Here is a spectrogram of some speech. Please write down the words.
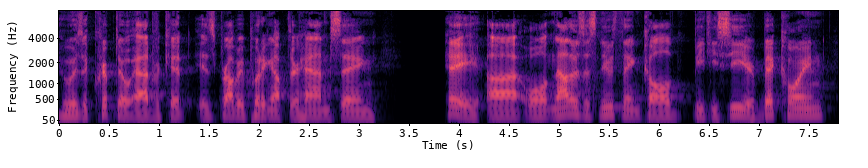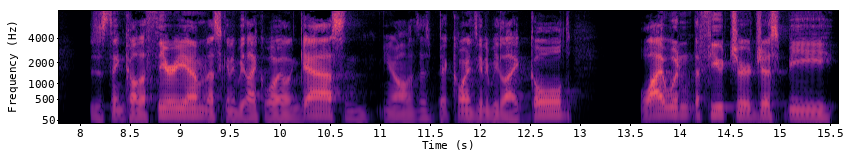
who is a crypto advocate is probably putting up their hand saying, "Hey, uh, well now there's this new thing called BTC or Bitcoin. There's this thing called Ethereum that's going to be like oil and gas, and you know this Bitcoin's going to be like gold. Why wouldn't the future just be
